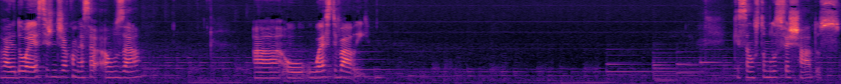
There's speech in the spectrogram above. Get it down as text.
Vale do Oeste a gente já começa a usar a, o West Valley. Que são os túmulos fechados.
